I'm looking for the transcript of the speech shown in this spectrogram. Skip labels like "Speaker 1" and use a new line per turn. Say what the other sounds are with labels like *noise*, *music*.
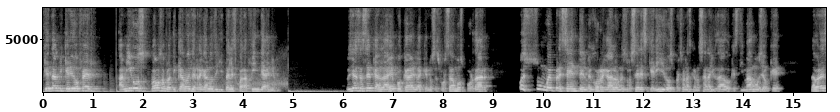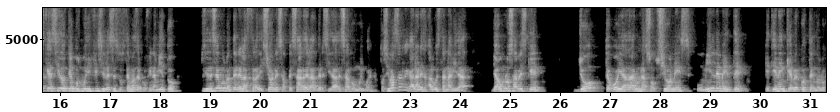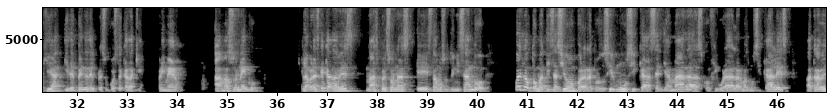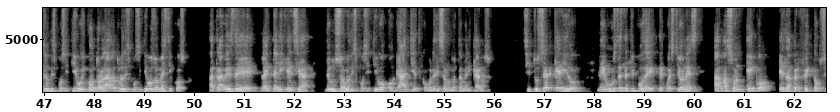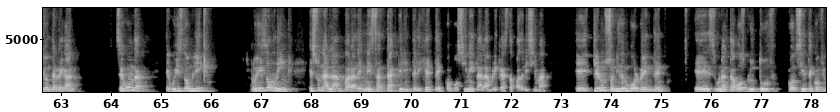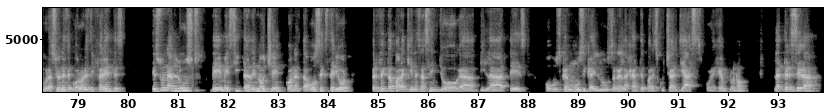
¿Qué tal, mi querido Fer? Amigos, vamos a platicar hoy de regalos digitales para fin de año. Pues ya se acerca la época en la que nos esforzamos por dar pues un buen presente, el mejor regalo a nuestros seres queridos, personas que nos han ayudado, que estimamos y aunque la verdad es que ha sido tiempos muy difíciles estos temas del confinamiento, pues si deseamos mantener las tradiciones a pesar de la adversidad es algo muy bueno. Entonces, si vas a regalar algo esta Navidad y aún no sabes qué, yo te voy a dar unas opciones humildemente que tienen que ver con tecnología y depende del presupuesto de cada quien. Primero, Amazon Echo. La verdad es que cada vez más personas eh, estamos utilizando pues la automatización para reproducir música, hacer llamadas, configurar alarmas musicales a través de un dispositivo y controlar otros dispositivos domésticos a través de la inteligencia de un solo dispositivo o gadget, como le dicen los norteamericanos. Si tu ser querido le gusta este tipo de, cuestiones, Amazon Echo es la perfecta opción de regalo. Segunda, el Wisdom Link. Wisdom Link es una lámpara de mesa táctil inteligente con bocina inalámbrica, está padrísima. Eh, tiene un sonido envolvente, es un altavoz Bluetooth con siete configuraciones de colores diferentes. Es una luz de mesita de noche con altavoz exterior perfecta para quienes hacen yoga, pilates o buscan música y luz relajante para escuchar jazz, por ejemplo, ¿no? La tercera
